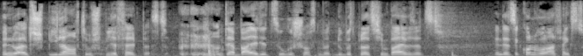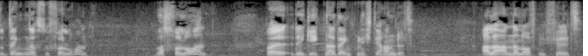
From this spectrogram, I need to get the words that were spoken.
Wenn du als Spieler auf dem Spielfeld bist und der Ball dir zugeschossen wird, du bist plötzlich im Ballbesitz. In der Sekunde, wo du anfängst zu denken, hast du verloren. Du hast verloren. Weil der Gegner denkt nicht, der handelt. Alle anderen auf dem Feld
